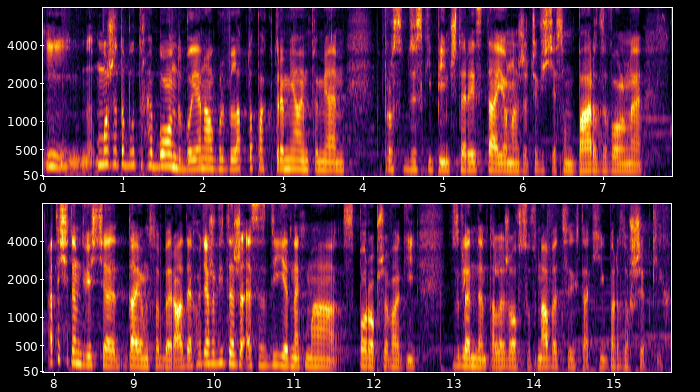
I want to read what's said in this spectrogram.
I no, może to był trochę błąd, bo ja na ogół w laptopach, które miałem, to miałem po prostu dyski 5400 i one rzeczywiście są bardzo wolne A te 7200 dają sobie radę, chociaż widzę, że SSD jednak ma sporo przewagi względem talerzowców, nawet tych takich bardzo szybkich.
